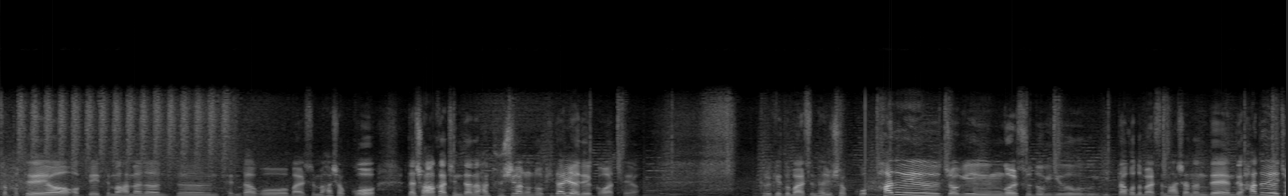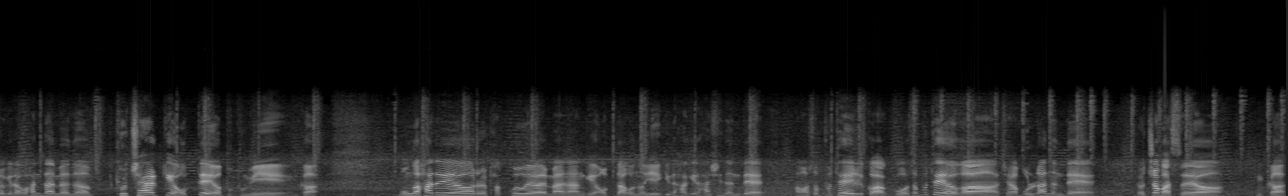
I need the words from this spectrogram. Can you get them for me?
소프트웨어 업데이트만 하면은 된다고 말씀을 하셨고 일단 정확한 진단은 한 2시간 정도 기다려야 될 것 같아요. 그렇게도 말씀해 주셨고 하드웨어적인 걸 수도 있- 있다고도 말씀하셨는데 근데 하드웨어적이라고 한다면은 교체할 게 없대요 부품이. 그러니까 뭔가 하드웨어를 바꿔야 할 만한 게 없다고는 얘기를 하긴 하시는데 아마 소프트웨어일 것 같고 소프트웨어가 제가 몰랐는데 여쭤봤어요. 그러니까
